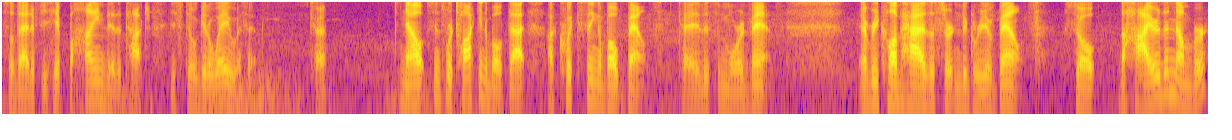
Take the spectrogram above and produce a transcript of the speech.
so that if you hit behind it a touch, you still get away with it, okay? Now, since we're talking about that, a quick thing about bounce, okay? This is more advanced. Every club has a certain degree of bounce. So the higher the number,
